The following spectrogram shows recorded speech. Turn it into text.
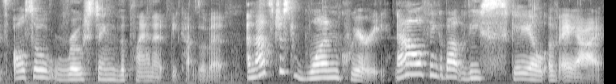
it's also roasting the planet because of it. And that's just one query. Now think about the scale of AI.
